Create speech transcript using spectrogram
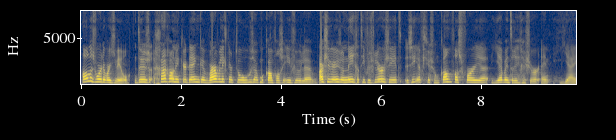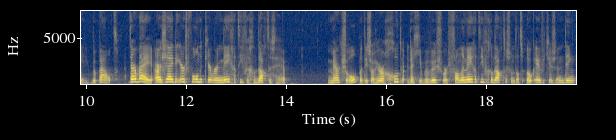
alles worden wat je wil. Dus ga gewoon een keer denken, waar wil ik naartoe? Hoe zou ik mijn canvas invullen? Als je weer in zo'n negatieve sleur zit, zie eventjes zo'n canvas voor je. Jij bent de regisseur en jij bepaalt. Daarbij, als jij de eerstvolgende keer weer negatieve gedachten hebt, merk ze op. Het is al heel erg goed dat je bewust wordt van de negatieve gedachten, want dat is ook eventjes een ding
